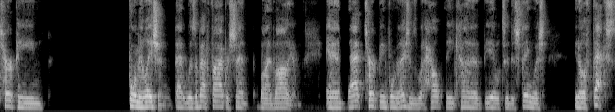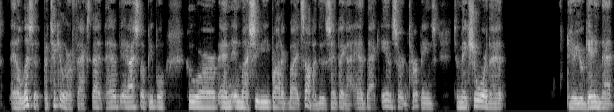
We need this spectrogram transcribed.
terpene formulation that was about 5% by volume. And that terpene formulation is what helped me kind of be able to distinguish, you know, effects and elicit particular effects that have, and I saw people who are, and in my CBD product by itself, I do the same thing. I add back in certain terpenes to make sure that, you know, you're getting that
